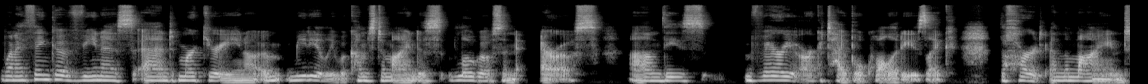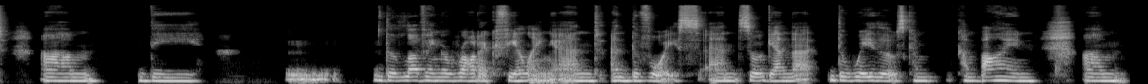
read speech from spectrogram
When I think of Venus and Mercury, you know, immediately what comes to mind is Logos and Eros. Um, these very archetypal qualities like the heart and the mind, um, the the loving erotic feeling and and the voice and so again that the way those com- combine um,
